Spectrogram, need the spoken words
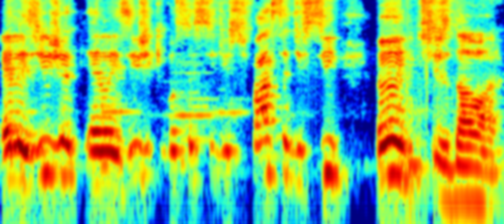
Ela exige, ela exige que você se desfaça de si antes da hora.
